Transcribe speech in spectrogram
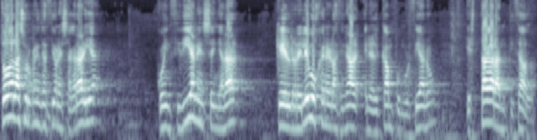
todas las organizaciones agrarias coincidían en señalar que el relevo generacional en el campo murciano está garantizado,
